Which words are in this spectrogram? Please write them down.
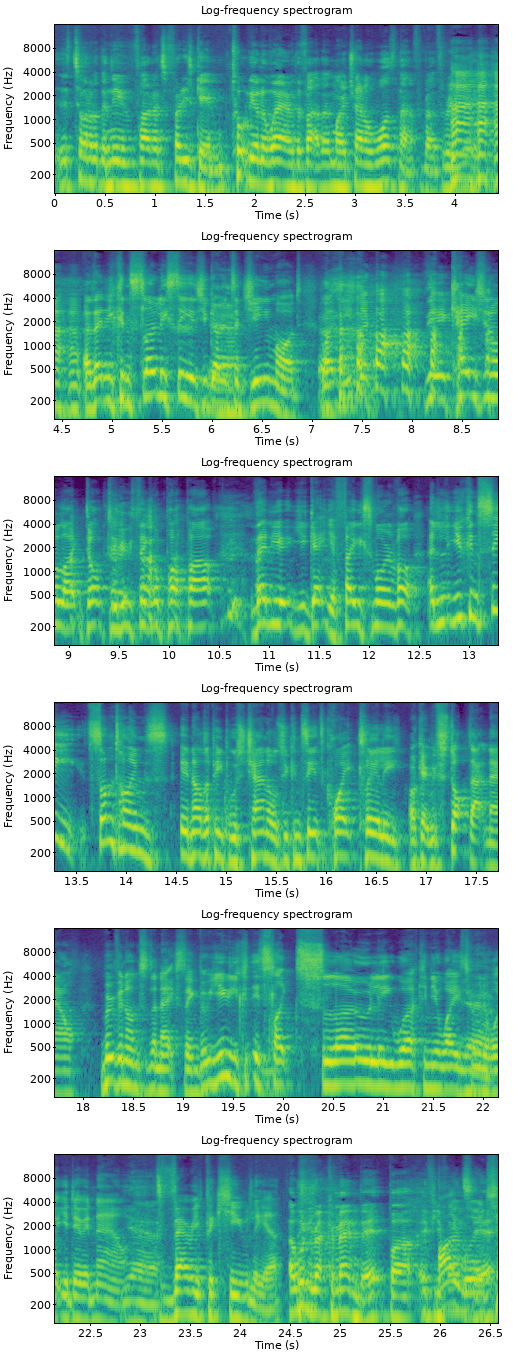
it's talking about the new Five Nights at Freddy's game." Totally unaware of the fact that my channel was that for about three years. and then you can slowly see as you go Yeah. into Gmod, like you, the, the occasional like Doctor Who thing will pop up. Then you you get your face more involved, and you can see sometimes in other people's channels you can see it's quite clearly. Okay, we've stopped that now. Moving on to the next thing, but you, you could, it's like slowly working your way through Yeah. to what you're doing now. Yeah. It's very peculiar. I wouldn't recommend it, but if you I would. it,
